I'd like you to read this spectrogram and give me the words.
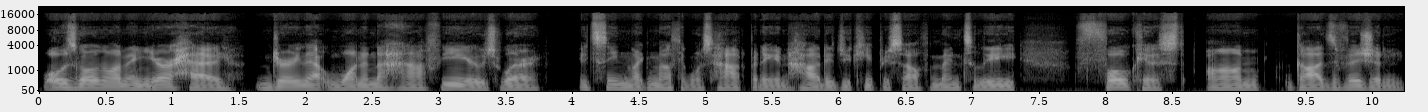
what was going on in your head during that one and a half years where it seemed like nothing was happening and how did you keep yourself mentally focused on god's vision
